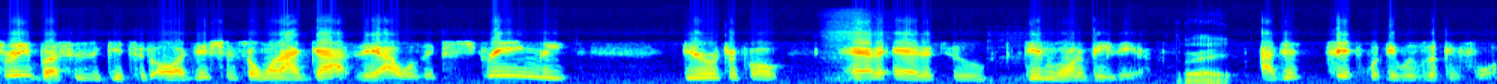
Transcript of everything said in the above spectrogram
three buses to get to the audition. So when I got there, I was extremely irritable, had an attitude, didn't want to be there. Right. I didn't fit what they was looking for.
